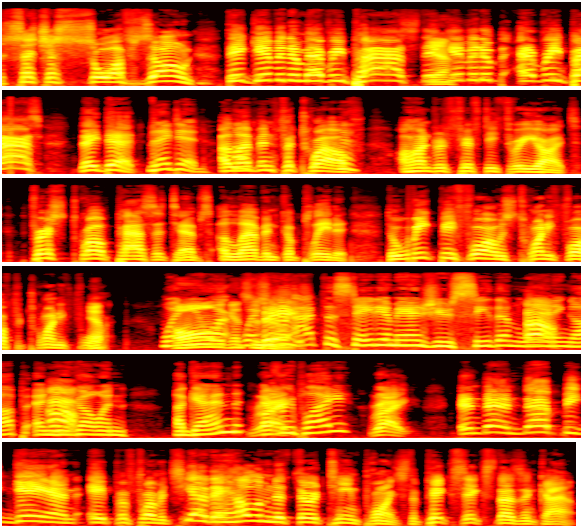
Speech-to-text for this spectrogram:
such a soft zone. They're giving him every pass. They're Yeah. giving him every pass. They did. They did. 11 for 12, 153 yards. First 12 pass attempts, 11 completed. The week before I was 24 for 24. Yep. When All you are, against when the you're at the stadium, and you see them lining up, and Oh. you're going again Right. every play. Right. And then that began a performance. Yeah, they held them to 13 points. The pick six doesn't count.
